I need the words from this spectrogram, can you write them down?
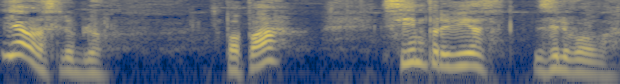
Я вас люблю. Папа, всім привіт зі Львова.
